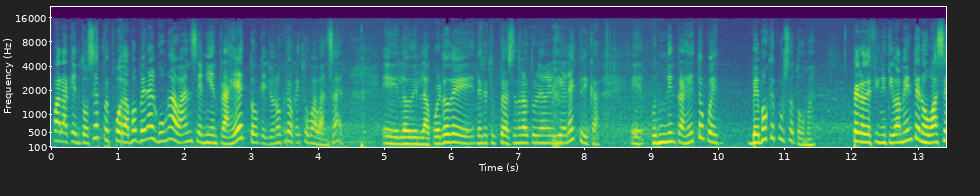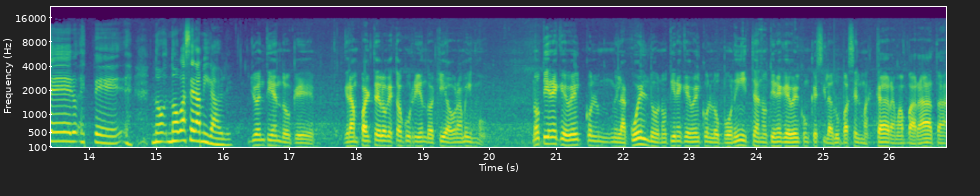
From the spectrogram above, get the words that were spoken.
para que entonces pues podamos ver algún avance mientras esto, que yo no creo que esto va a avanzar, eh, lo del acuerdo de, reestructuración de la Autoridad de Energía Eléctrica, eh, pues mientras esto pues vemos qué curso toma. Pero definitivamente no va a ser, este, no, no va a ser amigable. Yo entiendo que gran parte de lo que está ocurriendo aquí ahora mismo no tiene que ver con el acuerdo, no tiene que ver con los bonistas, no tiene que ver con que si la luz va a ser más cara, más barata,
